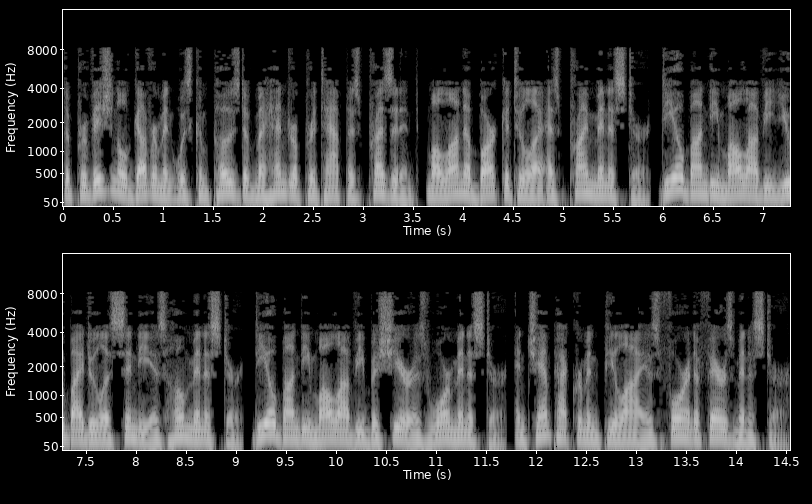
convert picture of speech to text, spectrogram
the provisional government was composed of Mahendra Pratap as president, Maulana Barkatullah as prime minister, Deobandi Malavi Ubaidullah Sindhi as home minister, Deobandi Malavi Bashir as war minister, and Champakraman Pillai as foreign affairs minister.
